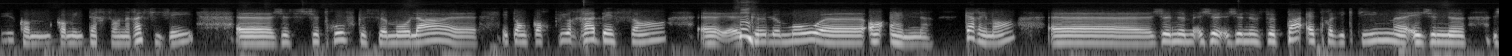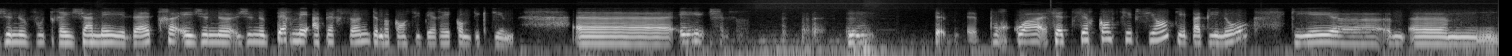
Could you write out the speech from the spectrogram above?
plus comme, comme une personne racisée. Euh, je, je, trouve que ce mot-là est encore plus rabaissant hum. que le mot en haine. Carrément, je, ne, je, je, ne veux pas être victime et je ne, je ne voudrais jamais l'être et je ne, je ne permets à personne de me considérer comme victime. et je, pourquoi cette circonscription qui est Papineau, qui est euh, euh,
